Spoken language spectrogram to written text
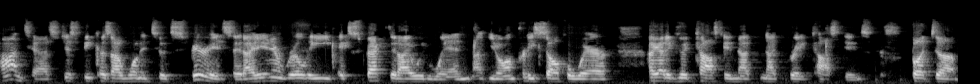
contest just because I wanted to experience it. I didn't really expect that I would win. You know, I'm pretty self-aware. I got a good costume, not not great costumes, but. Uh,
